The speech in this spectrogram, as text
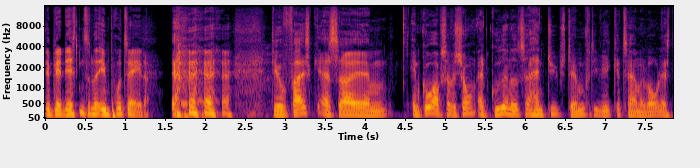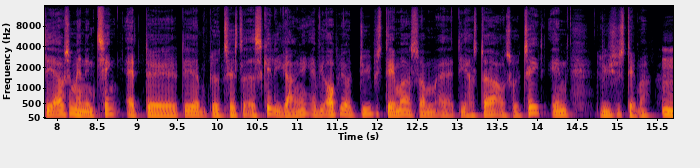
Det bliver næsten sådan noget improteater. Det er jo faktisk altså, øh, en god observation, at Gud er nødt til at have en dyb stemme, fordi vi ikke kan tage ham alvorligt. Altså, det er jo simpelthen en ting, at øh, det er blevet testet adskillige gange, ikke? at vi oplever dybe stemmer, som øh, de har større autoritet end lyse stemmer. Mm.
